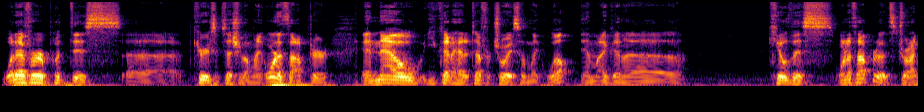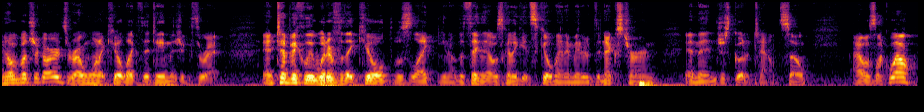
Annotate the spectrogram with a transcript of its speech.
whatever, put this uh, Curious Obsession on my Ornithopter, and now you kind of had a tougher choice. I'm like, well, am I gonna kill this Ornithopter that's drawing up a bunch of cards, or I want to kill like the damaging threat? And typically, whatever they killed was like you know the thing that was going to get skill animated the next turn, and then just go to town. So I was like, well,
